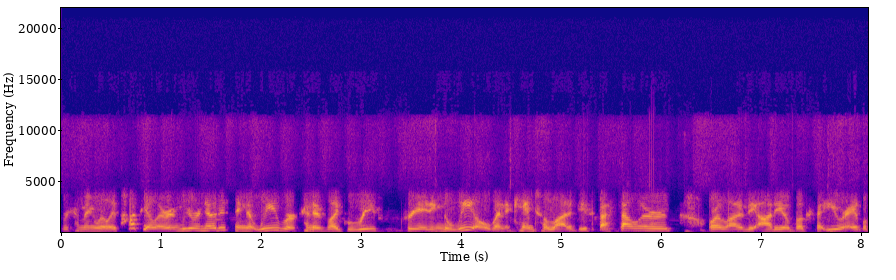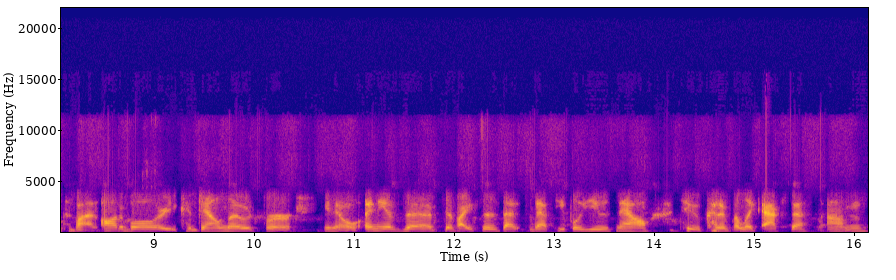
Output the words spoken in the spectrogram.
were becoming really popular and we were noticing that we were kind of like recreating the wheel when it came to a lot of these bestsellers or a lot of the audiobooks that you were able to buy on audible or you could download for you know any of the devices that that people use now to kind of like access um,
